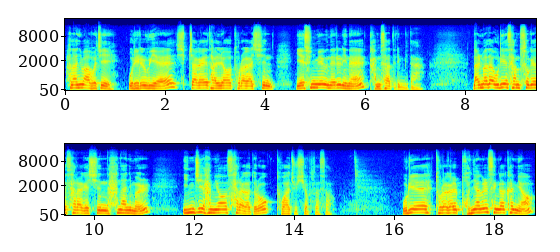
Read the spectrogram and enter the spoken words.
하나님 아버지, 우리를 위해 십자가에 달려 돌아가신 예수님의 은혜를 인해 감사드립니다. 날마다 우리의 삶 속에 살아계신 하나님을 인지하며 살아가도록 도와주시옵소서. 우리의 돌아갈 번향을 생각하며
